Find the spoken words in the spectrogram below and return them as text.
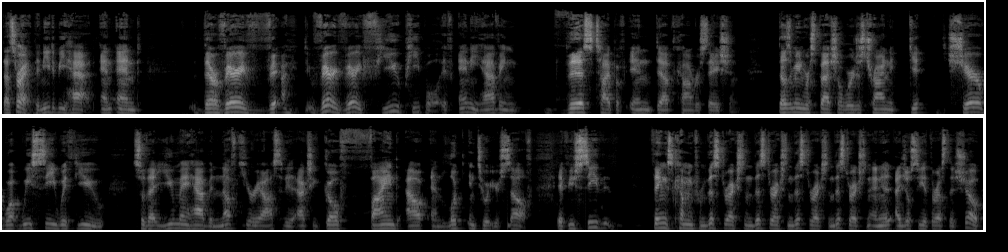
That's right. They need to be had, and and there are very, very, very few people, if any, having this type of in-depth conversation. Doesn't mean we're special. We're just trying to get share what we see with you, so that you may have enough curiosity to actually go find out and look into it yourself. If you see things coming from this direction, this direction, this direction, this direction, and as you'll see at the rest of the show,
